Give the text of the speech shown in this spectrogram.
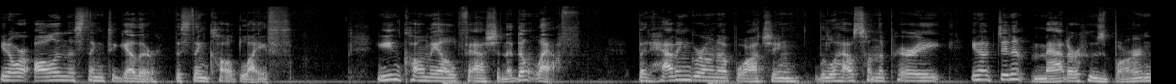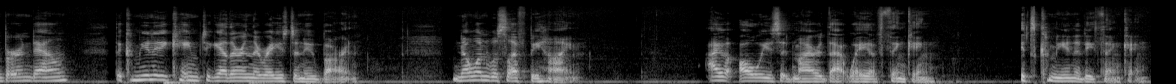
You know, we're all in this thing together, this thing called life. You can call me old fashioned, now don't laugh. But having grown up watching Little House on the Prairie, you know, it didn't matter whose barn burned down. The community came together and they raised a new barn. No one was left behind. I've always admired that way of thinking. It's community thinking.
